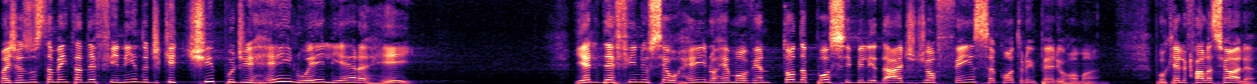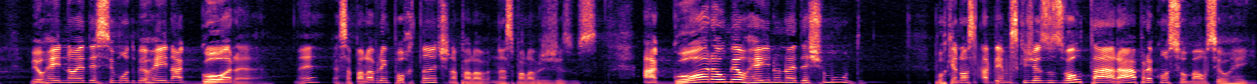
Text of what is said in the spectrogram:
mas Jesus também está definindo de que tipo de reino ele era rei. E ele define o seu reino removendo toda possibilidade de ofensa contra o Império Romano. Porque ele fala assim: olha, meu reino não é desse mundo, meu reino agora. Né? Essa palavra é importante na palavra, nas palavras de Jesus. Agora o meu reino não é deste mundo. Porque nós sabemos que Jesus voltará para consumar o seu reino.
